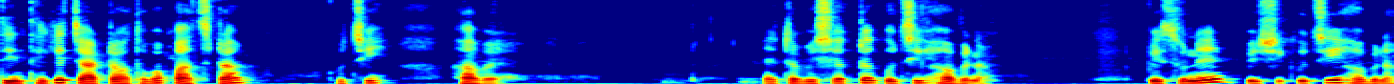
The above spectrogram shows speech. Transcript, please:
তিন থেকে চারটা অথবা পাঁচটা কুচি হবে। এটা বেশি একটা কুচি হবে না। পেছনে বেশি কুচি হবে না।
